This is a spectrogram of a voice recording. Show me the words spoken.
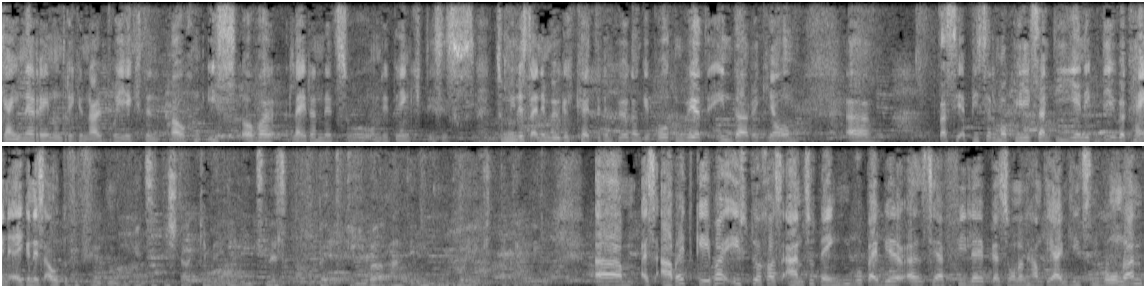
kleineren und Regionalprojekte brauchen, ist aber leider nicht so. Und ich denke, das ist zumindest eine Möglichkeit, die den Bürgern geboten wird in der Region. Äh, dass sie ein bisschen mobil sind, diejenigen, die über kein eigenes Auto verfügen. Wie wird sich die Stadtgemeinde Linzen als Arbeitgeber an dem Projekt beteiligen? Ähm, als Arbeitgeber ist durchaus anzudenken, wobei wir äh, sehr viele Personen haben, die ja in Litzen wohnen.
